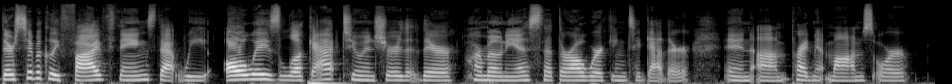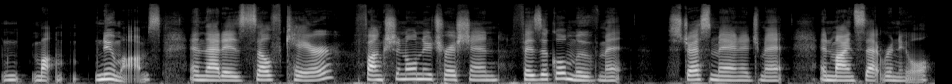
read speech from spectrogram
there's typically five things that we always look at to ensure that they're harmonious, that they're all working together in um, pregnant moms or new moms. And that is self care, functional nutrition, physical movement, stress management, and mindset renewal.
